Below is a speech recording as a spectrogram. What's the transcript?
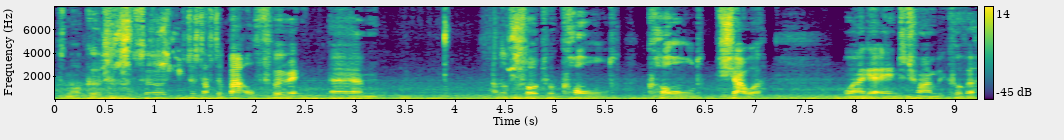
It's not good. So you just have to battle through it. Um, I'm looking forward to a cold, cold shower when I get in to try and recover.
